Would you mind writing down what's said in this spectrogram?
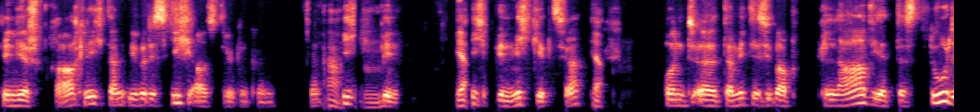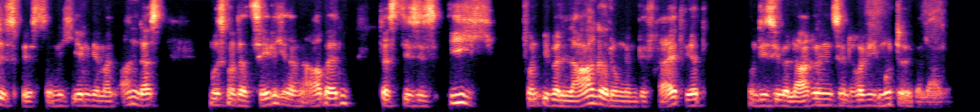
den wir sprachlich dann über das Ich ausdrücken können. Ah, ich mh. bin. Ja. Ich bin, mich gibt's, ja. ja. Und äh, damit es überhaupt klar wird, dass du das bist und nicht irgendjemand anders, muss man tatsächlich daran arbeiten, dass dieses Ich von Überlagerungen befreit wird. Und diese Überlagerungen sind häufig Mutterüberlagerungen.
